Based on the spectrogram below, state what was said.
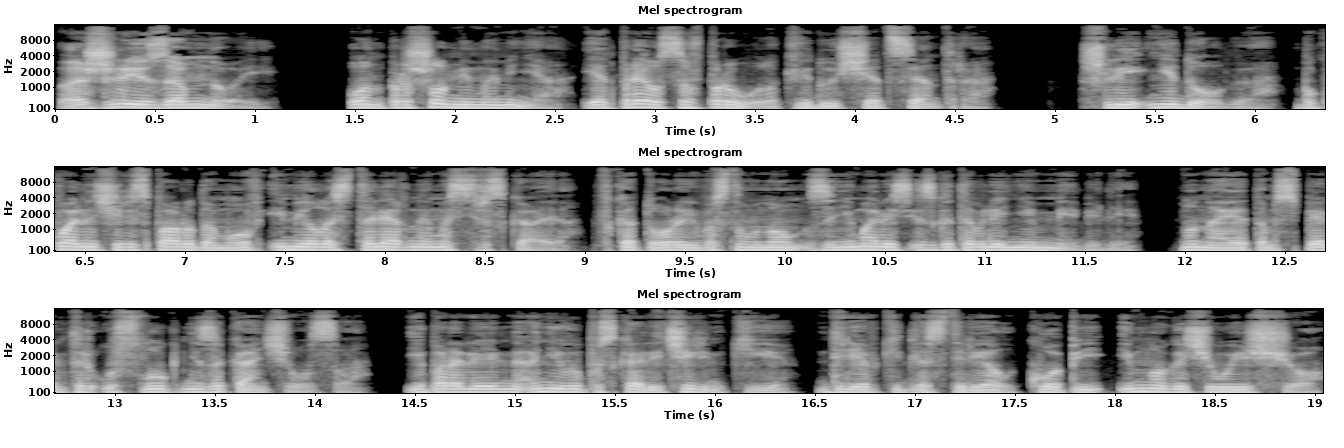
«Пошли за мной!» Он прошел мимо меня и отправился в проулок, ведущий от центра. Шли недолго. Буквально через пару домов имелась столярная мастерская, в которой в основном занимались изготовлением мебели. Но на этом спектр услуг не заканчивался, и параллельно они выпускали черенки, древки для стрел, копий и много чего еще.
